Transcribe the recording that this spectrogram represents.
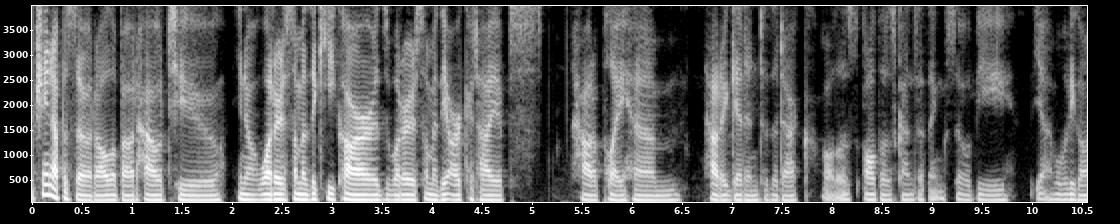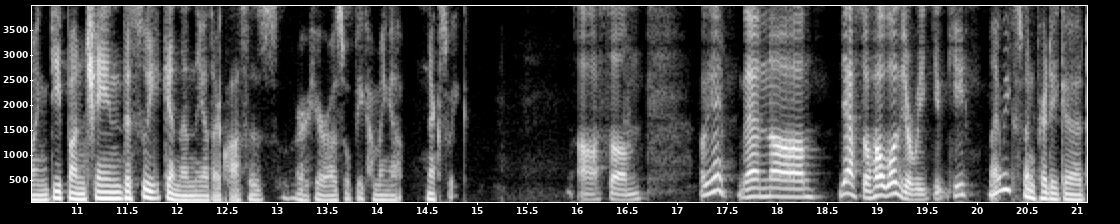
Chane episode all about how to, you know, what are some of the key cards, what are some of the archetypes, how to play him, how to get into the deck, all those all those kinds of things. So it'll be yeah, we'll be going deep on Chane this week, and then the other classes or heroes will be coming up next week. Awesome. Okay, then um, yeah, so how was your week, Yuki? My week's been pretty good.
